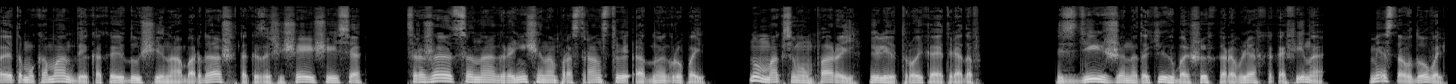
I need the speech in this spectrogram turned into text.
Поэтому команды, как и идущие на абордаж, так и защищающиеся, сражаются на ограниченном пространстве одной группой, ну, максимум парой или тройкой отрядов. Здесь же, на таких больших кораблях, как Афина, места вдоволь,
